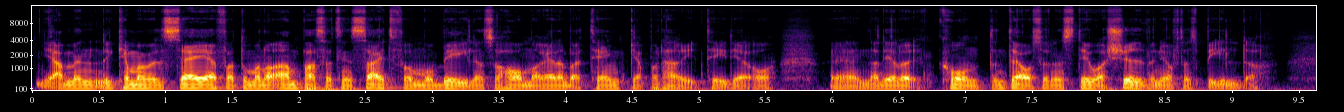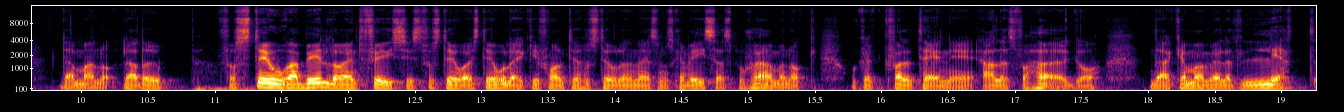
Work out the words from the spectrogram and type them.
Ja men det kan man väl säga för att om man har anpassat sin sajt för mobilen så har man redan börjat tänka på det här tidigare. Och, eh, när det gäller content då så är den stora tjuven är oftast bilder. Där man laddar upp för stora bilder rent fysiskt för stora i storlek i förhållande till hur stor den är som ska visas på skärmen och, och att kvaliteten är alldeles för hög. Och där kan man väldigt lätt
